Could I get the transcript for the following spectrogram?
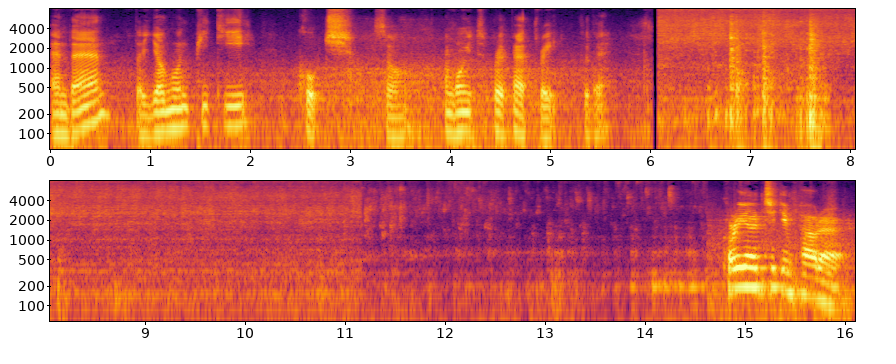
and then the Youngun PT coach. So I'm going to prepare three today. Korean chicken powder.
